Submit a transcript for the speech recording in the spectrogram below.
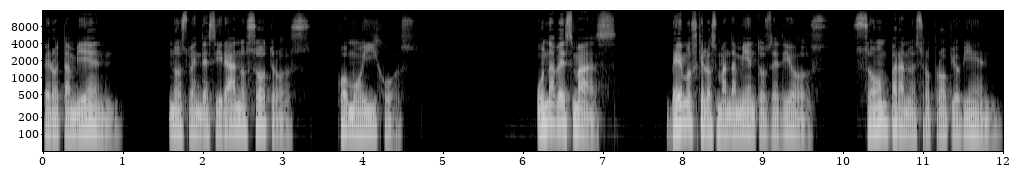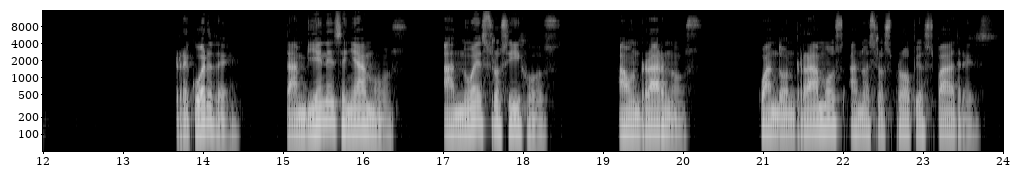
pero también nos bendecirá a nosotros como hijos. Una vez más, vemos que los mandamientos de Dios son para nuestro propio bien. Recuerde, también enseñamos a nuestros hijos a honrarnos cuando honramos a nuestros propios padres.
